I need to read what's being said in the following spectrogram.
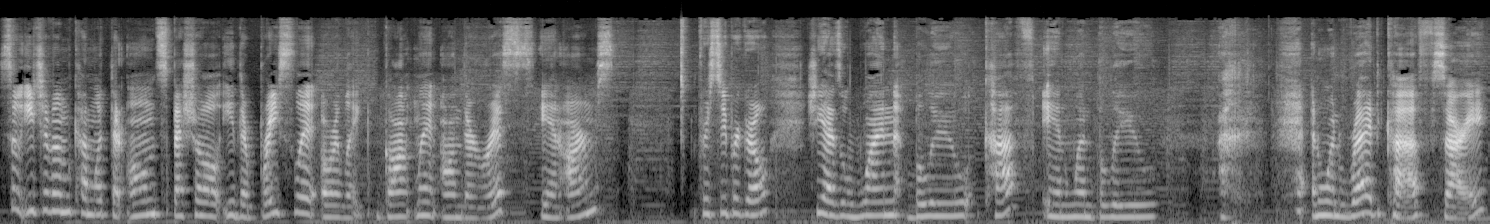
So each of them come with their own special either bracelet or like gauntlet on their wrists and arms. For Supergirl, she has one blue cuff and one blue and one red cuff, sorry.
